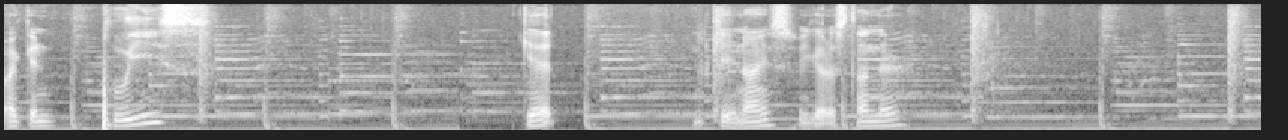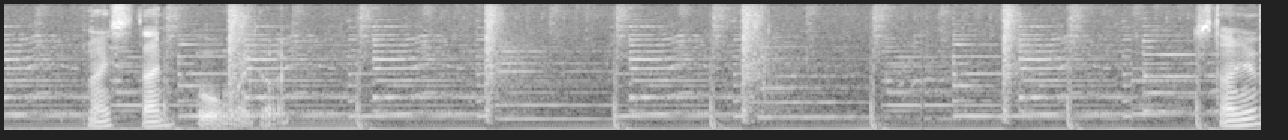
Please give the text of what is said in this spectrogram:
I can please get okay nice we got a stun there. Nice stun oh my god. Stun him.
